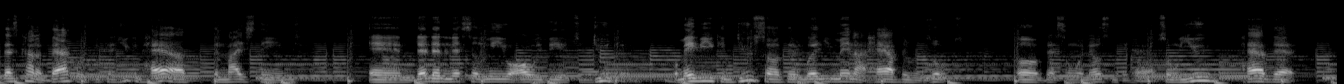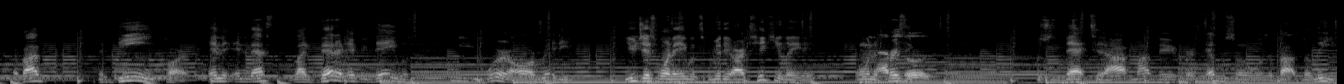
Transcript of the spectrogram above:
that's kind of backwards because you can have the nice things, and that doesn't necessarily mean you'll always be able to do them. Or maybe you can do something, but you may not have the results of that someone else may have. So when you have that, if I the being part, and and that's like better every day was who you were already. You just weren't able to really articulate it. And when the Absolutely. person, which is back to our, my very first episode, was about belief.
